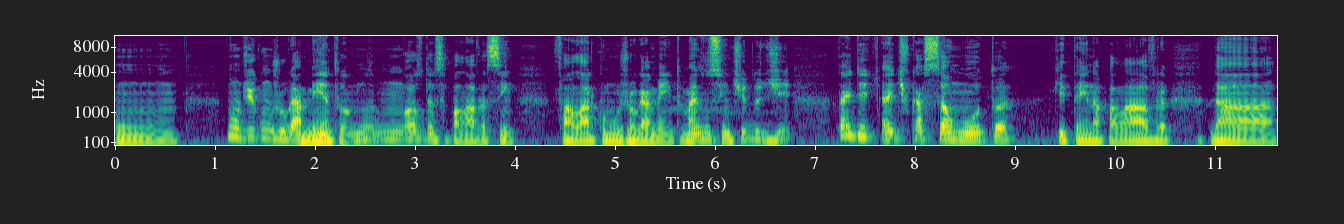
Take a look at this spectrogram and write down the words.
um. Não digo um julgamento, não, não gosto dessa palavra assim, falar como julgamento, mas no sentido de da edificação mútua que tem na palavra, da,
